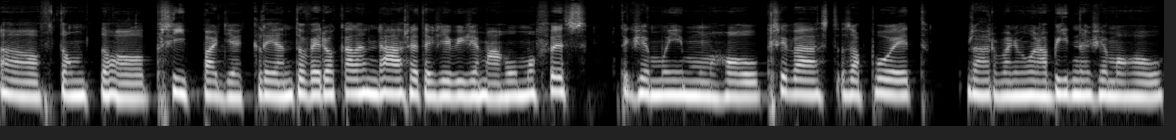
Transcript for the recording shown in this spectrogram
uh, v tomto případě klientovi do kalendáře, takže ví, že má home office, takže mu ji mohou přivést, zapojit, zároveň mu nabídne, že mohou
